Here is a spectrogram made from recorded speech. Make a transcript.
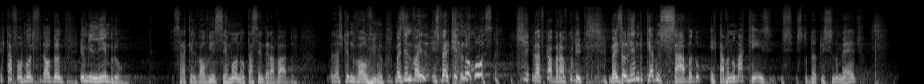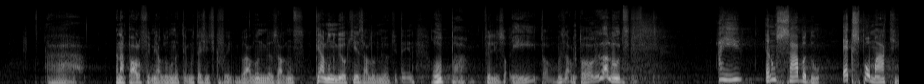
está formando final do ano. Eu me lembro. Será que ele vai ouvir esse sermão? Não está sendo gravado? Mas acho que ele não vai ouvir, não. Mas ele não vai, espero que ele não ouça. Ele vai ficar bravo comigo. Mas eu lembro que era um sábado, ele estava no Mackenzie, estudando o ensino médio. Ah, Ana Paula foi minha aluna, tem muita gente que foi meu aluno, meus alunos. Tem aluno meu aqui, ex-aluno meu aqui, tem, né? Opa, feliz. Eita, alunos, alunos. Aí, era um sábado, Expomac.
